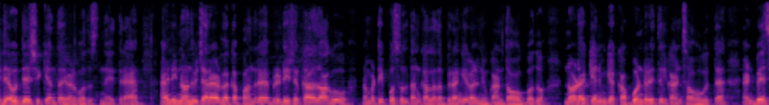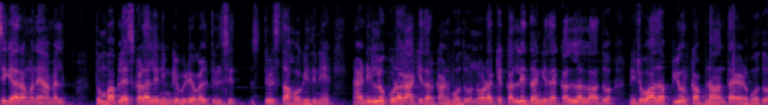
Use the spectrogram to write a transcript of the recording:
ಇದೇ ಉದ್ದೇಶಕ್ಕೆ ಅಂತ ಹೇಳ್ಬೋದು ಸ್ನೇಹಿತರೆ. ಆ್ಯಂಡ್ ಇನ್ನೊಂದು ವಿಚಾರ ಹೇಳ್ಬೇಕಪ್ಪ ಅಂದರೆ ಬ್ರಿಟಿಷರ ಕಾಲದ ಹಾಗೂ ನಮ್ಮ ಟಿಪ್ಪು ಸುಲ್ತಾನ್ ಕಾಲದ ಪಿರಂಗಿಗಳು ನೀವು ಕಾಣ್ತಾ ಹೋಗ್ಬೋದು. ನೋಡೋಕ್ಕೆ ನಿಮಗೆ ಕಬ್ಬನ್ ರೀತಿಲಿ ಕಾಣಿಸ್ತಾ ಹೋಗುತ್ತೆ. ಆ್ಯಂಡ್ ಬೇಸಿಗೆ ಅರಮನೆ ಆಮೇಲೆ ತುಂಬ ಪ್ಲೇಸ್ಗಳಲ್ಲಿ ನಿಮಗೆ ವಿಡಿಯೋಗಳು ತಿಳಿಸಿ, ತಿಳಿಸ್ತಾ ಹೋಗಿದ್ದೀನಿ. ಆ್ಯಂಡ್ ಇಲ್ಲೂ ಕೂಡ ಹಾಕಿದ್ದಾರೆ ಕಾಣ್ಬೋದು. ನೋಡೋಕ್ಕೆ ಕಲ್ಲಿದ್ದಂಗಿದೆ. ಕಲ್ಲಲ್ಲ ಅದು. ನಿಜವಾದ ಪ್ಯೂರ್ ಕಬ್ಣ ಅಂತ ಹೇಳ್ಬೋದು.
